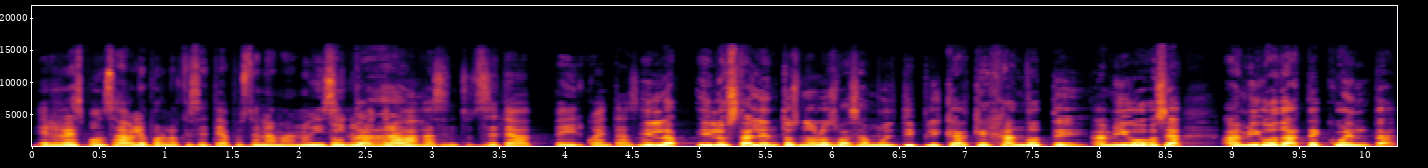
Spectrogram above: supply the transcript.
eres responsable por lo que se te ha puesto en la mano y si no lo trabajas, entonces se te va a pedir cuentas, ¿no? Y, la- y los talentos no los vas a multiplicar quejándote, amigo. O sea, amigo, date cuenta.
